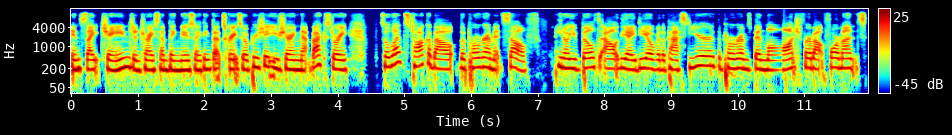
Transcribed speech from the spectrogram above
incite change and try something new. So i think that's great. So I appreciate you sharing that backstory. So let's talk about the program itself. You know you've built out the idea over the past year. The program's been launched for about four months.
